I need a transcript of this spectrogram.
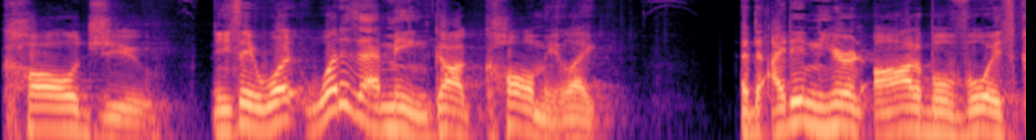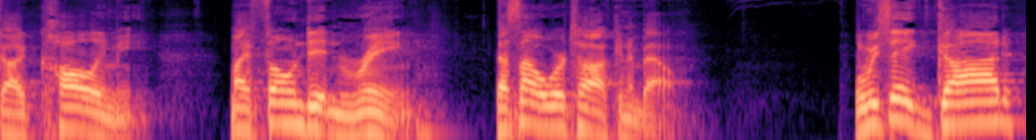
called you. And you say, what, what does that mean? God called me. Like, I didn't hear an audible voice, God calling me. My phone didn't ring. That's not what we're talking about. When we say God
